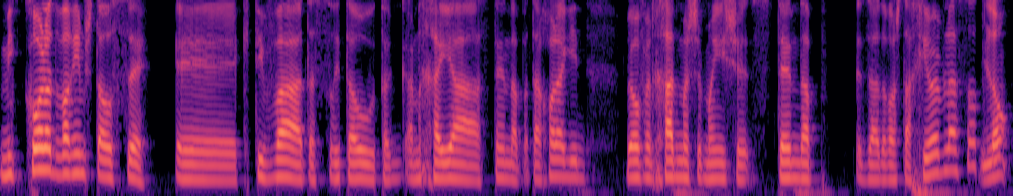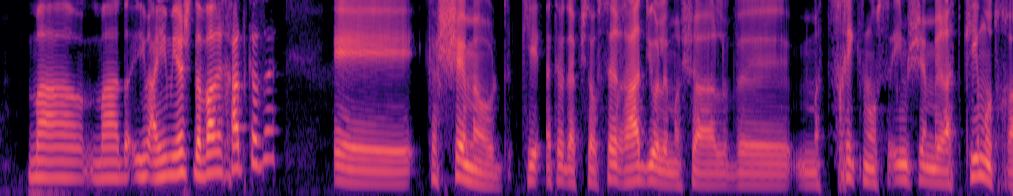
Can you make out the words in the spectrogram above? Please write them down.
מכל הדברים שאתה עושה, אה, כתיבה, תסריטאות, הנחיה, סטנדאפ, אתה יכול להגיד באופן חד משמעי שסטנדאפ זה הדבר שאתה הכי אוהב לעשות? לא. מה, מה, אם- האם יש דבר אחד כזה? אה, קשה מאוד, כי אתה יודע, כשאתה עושה רדיו למשל, ומצחיק נושאים שמרתקים אותך,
